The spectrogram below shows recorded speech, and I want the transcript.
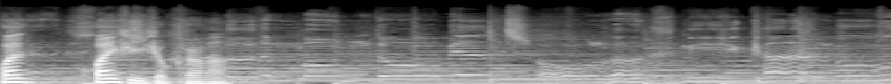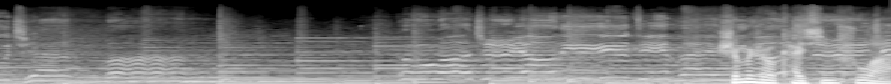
欢欢是一首歌吗？什么时候开新书啊？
